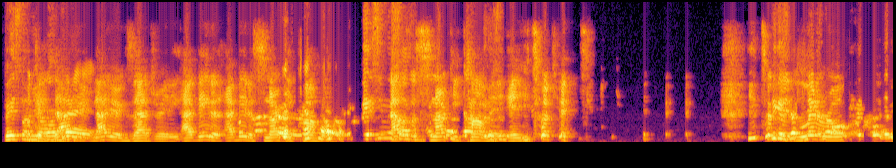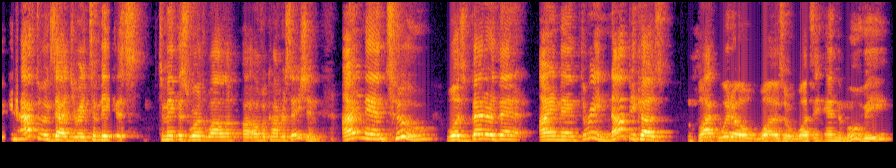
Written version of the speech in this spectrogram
Based on Okay, your now argument, you're, now you're exaggerating. I made a I made a snarky comment. basing this That was a snarky Black comment, and you took it. you took because it literal. You have to exaggerate to make this to make this worthwhile of, uh, of a conversation. Iron Man two was better than Iron Man three, not because Black Widow was or wasn't in the movie,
